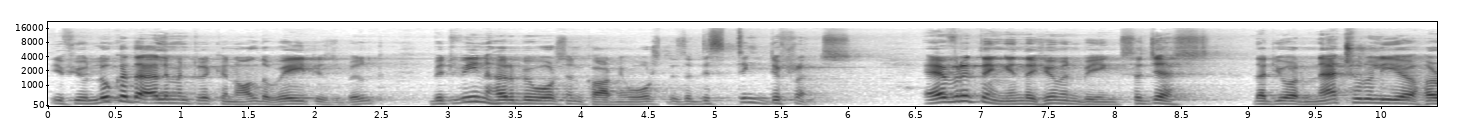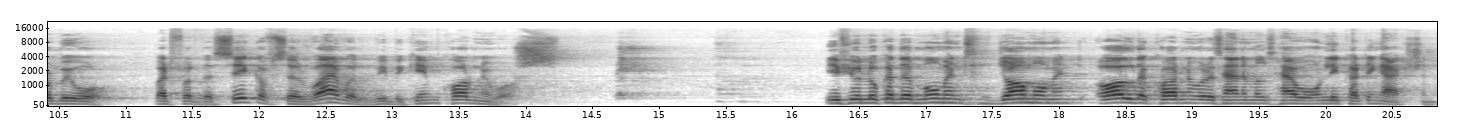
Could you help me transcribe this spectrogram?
If you look at the alimentary canal, the way it is built, between herbivores and carnivores, there's a distinct difference. Everything in the human being suggests that you are naturally a herbivore, but for the sake of survival, we became carnivores. If you look at the movement, jaw movement, all the carnivorous animals have only cutting action.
